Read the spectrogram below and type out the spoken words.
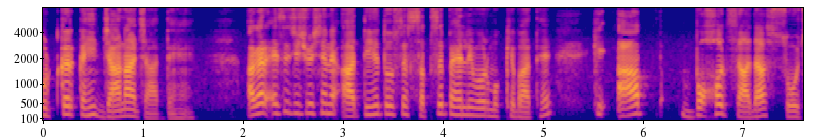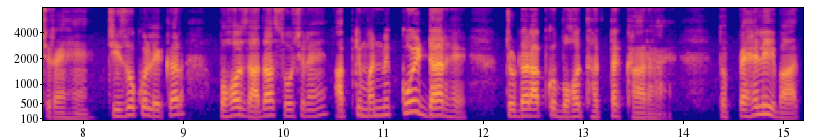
उठकर कहीं जाना चाहते हैं। अगर ऐसी सिचुएशन आती है तो उससे सबसे पहली और मुख्य बात है कि आप बहुत ज़्यादा सोच रहे हैं। चीज़ों को लेकर बहुत ज़्यादा सोच रहे हैं। आपके मन में कोई डर है, जो डर आपको बहुत हद तक खा रहा है। तो पहली बात,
